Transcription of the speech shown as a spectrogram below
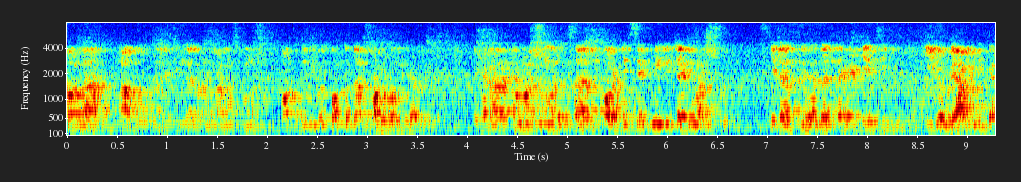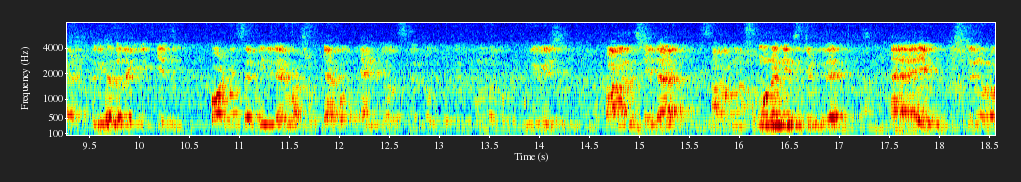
ডলার পাবো। তাহলে চিন্তা করেন বাংলাদেশ মানুষ কত কত স্বাবলম্বী হবে এখানে আরেকটা মাশরুম আছে স্যার কর্ডিসেক মিলিটারি মাশরুম। এটা দুই হাজার টাকা কেজি। ইউরোপে, আমেরিকায়। দুই হাজার টাকা কেজি। Cordyceps military mushroom. ব্যাপক অ্যান্টি অক্সিডেন্ট রোগ প্রতিরোধ ক্ষমতা খুবই বেশি। বাংলাদেশে এটা সাবান মাশরুম উন্নয়ন ইনস্টিটিউটে এই কিছুদিন হলো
